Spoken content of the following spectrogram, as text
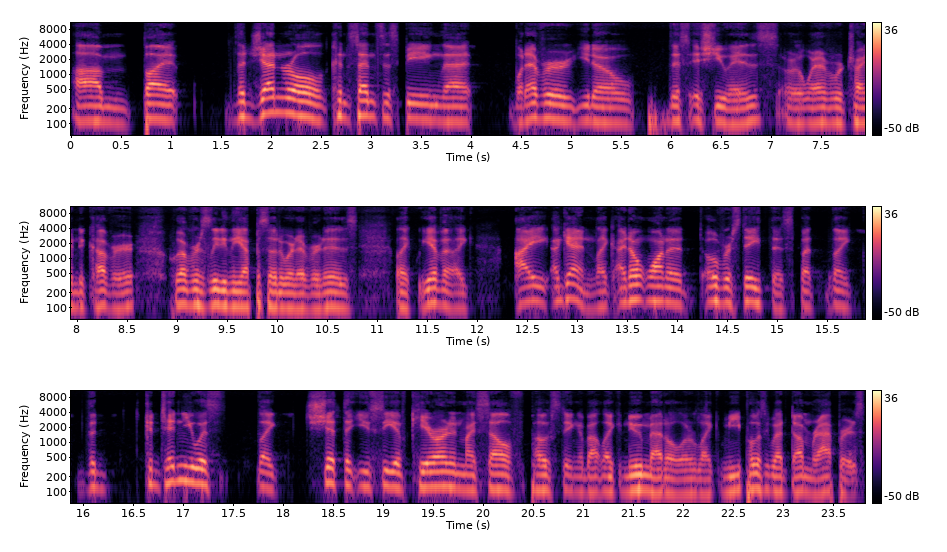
Um, but the general consensus being that whatever you know this issue is or whatever we're trying to cover, whoever's leading the episode or whatever it is, like we have a like. I again, like I don't want to overstate this, but like the continuous like shit that you see of Kieran and myself posting about like new metal or like me posting about dumb rappers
